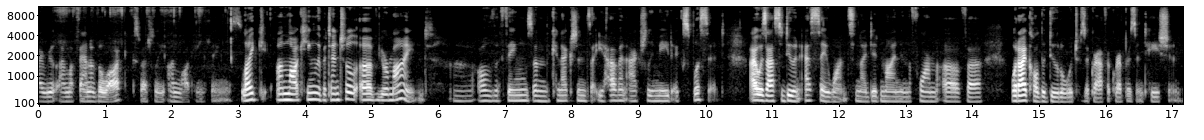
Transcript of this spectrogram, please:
I I'm a fan of the lock, especially unlocking things. Like unlocking the potential of your mind, uh, all the things and the connections that you haven't actually made explicit. I was asked to do an essay once, and I did mine in the form of uh, what I called a doodle, which was a graphic representation.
